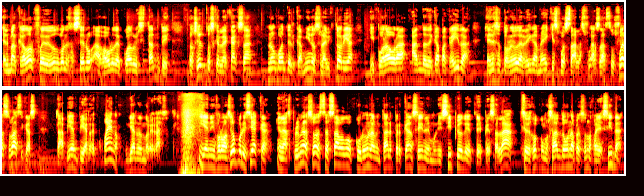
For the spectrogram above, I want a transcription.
El marcador fue de dos goles a cero a favor del cuadro visitante. Lo cierto es que la Caxa no encuentra el camino hacia la victoria y por ahora anda de capa caída. En ese torneo de la Liga MX, pues las, a sus fuerzas básicas también pierden. Bueno, ya no es novedad. Y en información policíaca, en las primeras horas de este sábado ocurrió un lamentable percance en el municipio de Tepezalá. Se dejó como saldo una persona fallecida.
